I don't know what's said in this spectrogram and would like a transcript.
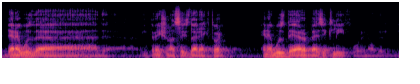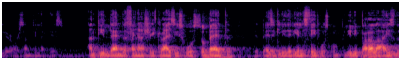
And then I was the, the international sales director. And I was there basically for another year or something like this. Until then, the financial crisis was so bad that basically the real estate was completely paralyzed.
